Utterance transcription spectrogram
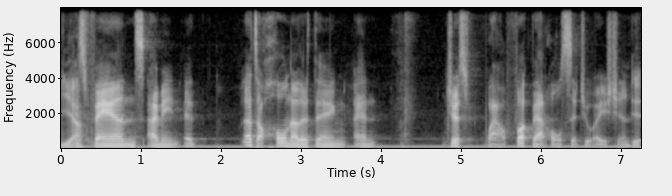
Yeah. his fans. I mean, it, that's a whole nother thing, and just wow, fuck that whole situation. yeah.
